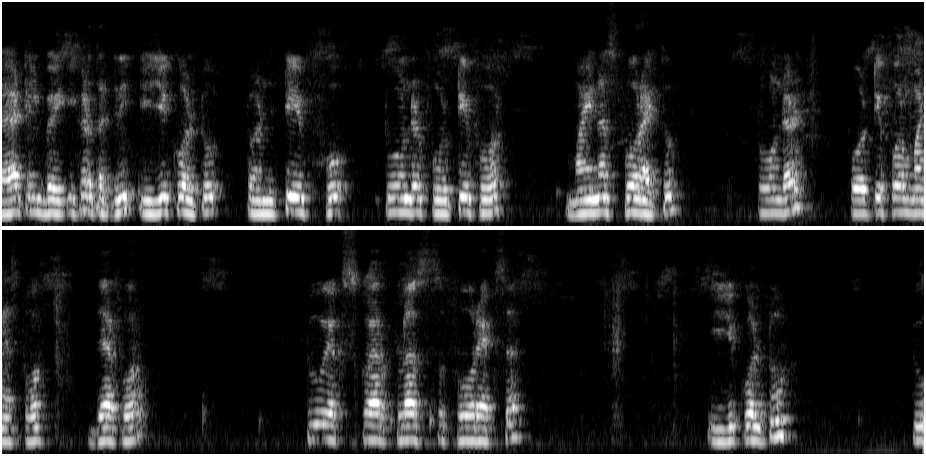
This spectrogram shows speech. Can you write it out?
Direct ಇಲ್ಲಿ ಬೈ, ಈ ಕಡೆ ತರ್ತೀನಿ is equal to twenty four two hundred forty four minus four ಆಯಿತು. Two hundred forty four minus four therefore two X square plus four X is equal to two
